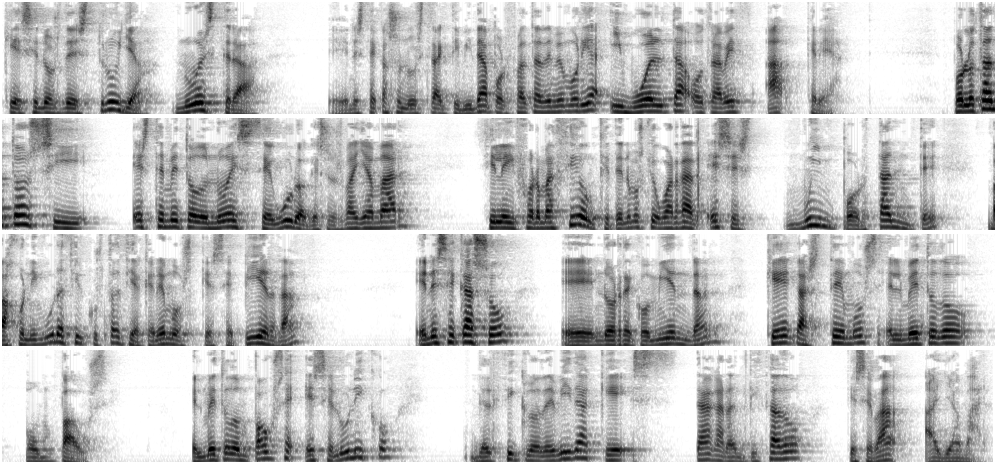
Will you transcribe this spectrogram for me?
que se nos destruya nuestra, en este caso nuestra actividad por falta de memoria y vuelta otra vez a crear. Por lo tanto, si este método no es seguro que se nos va a llamar, si la información que tenemos que guardar es muy importante, bajo ninguna circunstancia queremos que se pierda, en ese caso eh, nos recomiendan que gastemos el método onPause. El método onPause es el único del ciclo de vida que está garantizado que se va a llamar.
